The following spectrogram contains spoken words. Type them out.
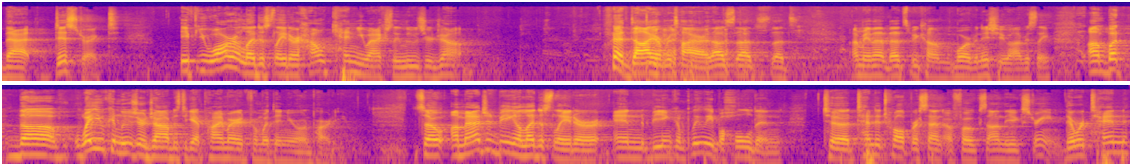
that district if you are a legislator, how can you actually lose your job? Die or retire. That's, that's, that's, I mean, that, that's become more of an issue, obviously. Um, but the way you can lose your job is to get primaried from within your own party. So imagine being a legislator and being completely beholden to 10 to 12% of folks on the extreme. There were 10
